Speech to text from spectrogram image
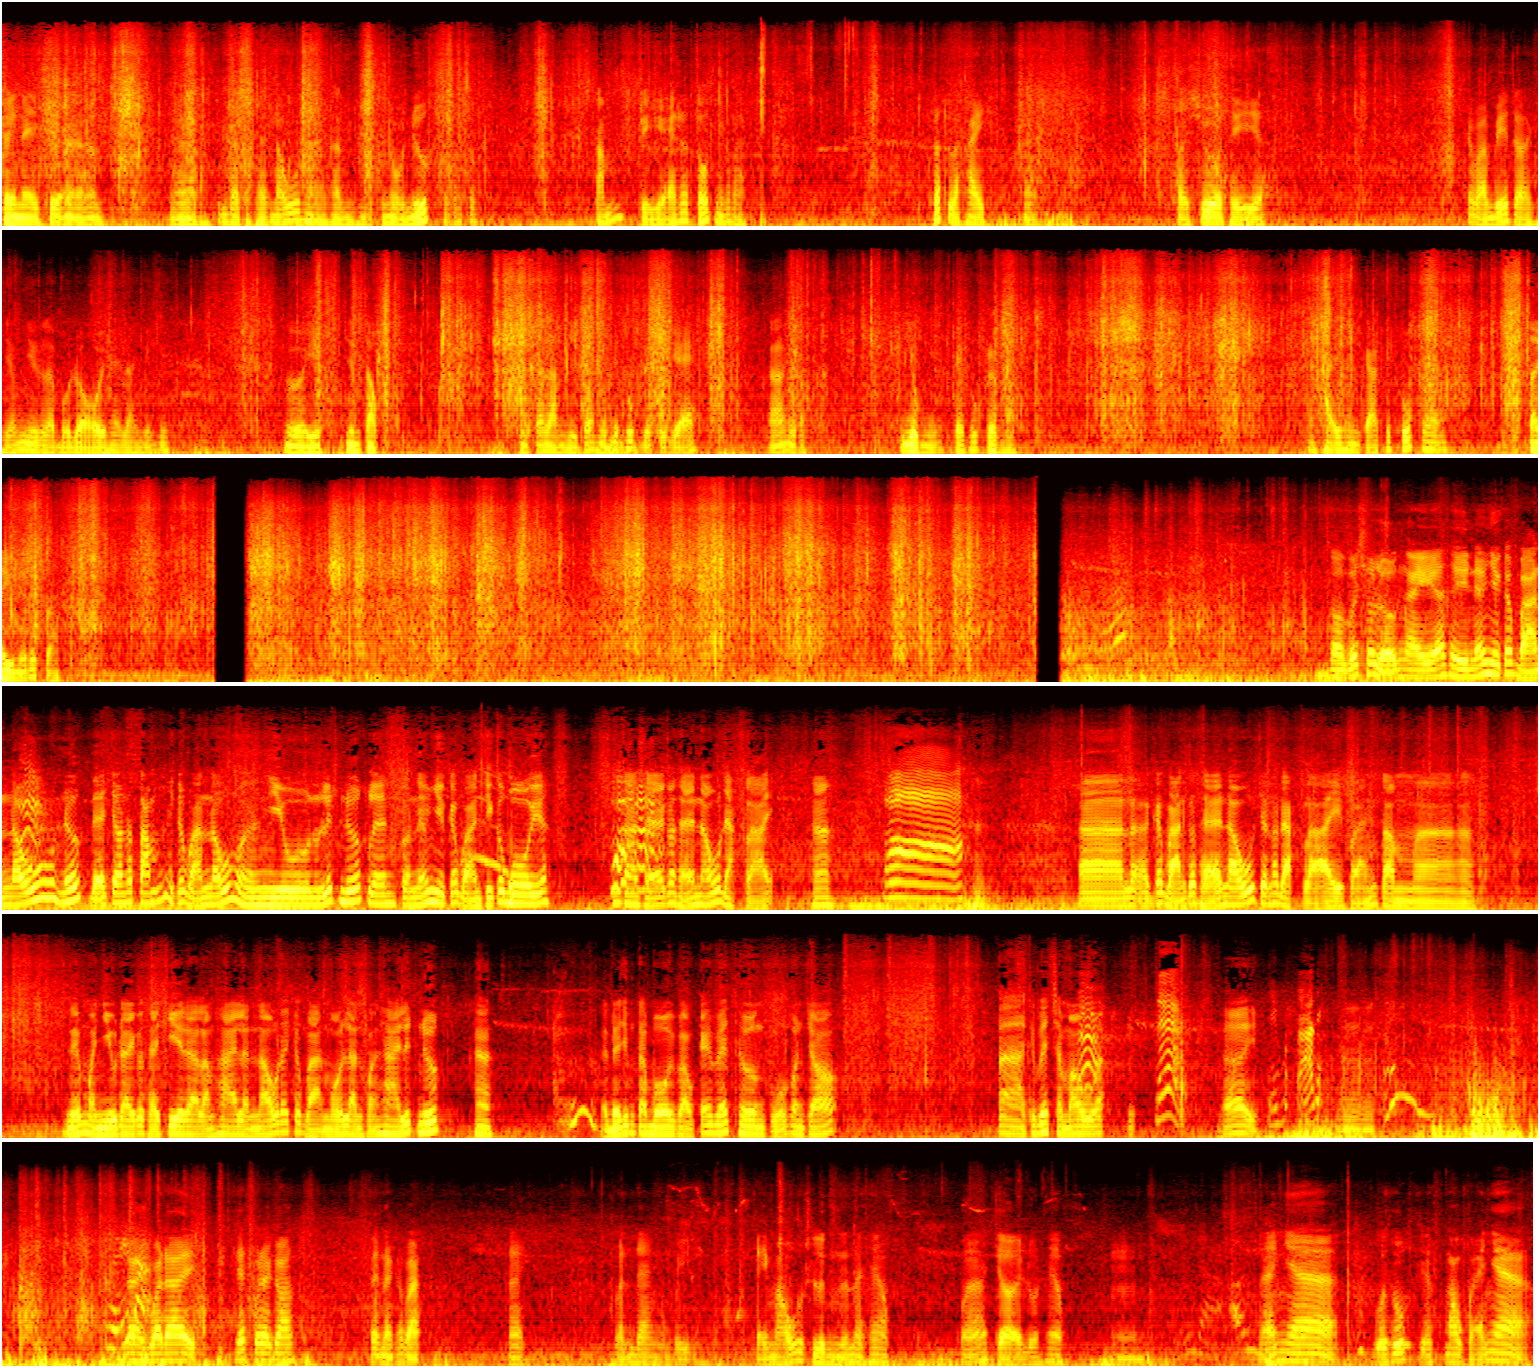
Cây này sẽ à, à, chúng ta có thể nấu thành một cái nồi nước sau đó tắm trị ghẻ rất tốt nha các bạn. Rất là hay. À. thời xưa thì à, các bạn biết rồi giống như là bộ đội hay là những cái người dân tộc người ta làm gì có những cái thuốc để trị ghẻ. Đó người ta dùng những cây thuốc rừng này nó hay hơn cả cái thuốc ờ, tây nữa đấy các bạn. Rồi, với số lượng này thì nếu như các bạn nấu nước để cho nó tắm thì các bạn nấu ờ, nhiều lít nước lên. Còn nếu như các bạn chỉ có bôi á, Chúng ta sẽ có thể nấu đặt lại, ha à, các bạn có thể nấu cho nó đặt lại khoảng tầm à, nếu mà nhiêu đây có thể chia ra làm hai lần nấu đấy các bạn mỗi lần khoảng 2 lít nước ha. Để chúng ta bôi vào cái vết thương của con chó. À cái vết xà mâu á. Ơi ừ. đây qua đây. Ghét qua đây con. Đây này các bạn. Đây. Vẫn đang bị chảy máu lưng nữa này thấy không? Quá trời luôn thấy không? Ừ. đáng nha. Bôi thuốc mau khỏe nha.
